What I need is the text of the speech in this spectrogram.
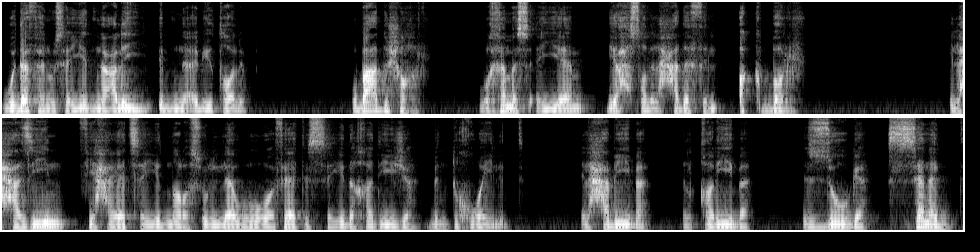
ودفنوا سيدنا علي ابن أبي طالب. وبعد شهر وخمس أيام يحصل الحدث الأكبر الحزين في حياة سيدنا رسول الله وهو وفاة السيدة خديجة بنت خويلد. الحبيبة القريبة الزوجة السند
